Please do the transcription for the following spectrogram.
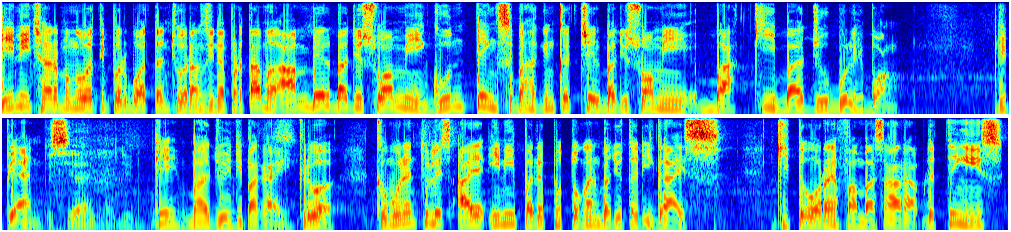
ini cara mengubati perbuatan curang zina. Pertama Ambil baju suami Gunting sebahagian kecil baju suami Baki baju boleh buang Kan Kesian baju Okay Baju yang dipakai. Kedua Kemudian tulis ayat ini pada potongan baju tadi. Guys Kita orang yang faham bahasa Arab. The thing is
